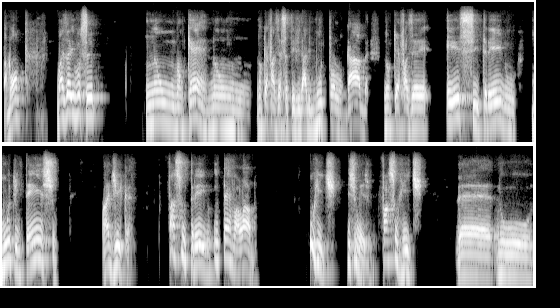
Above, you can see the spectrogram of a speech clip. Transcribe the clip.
tá bom? Mas aí você não, não quer, não, não quer fazer essa atividade muito prolongada, não quer fazer esse treino muito intenso, a dica: faça um treino intervalado, um HIT, isso mesmo, faça um HIT é, no,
